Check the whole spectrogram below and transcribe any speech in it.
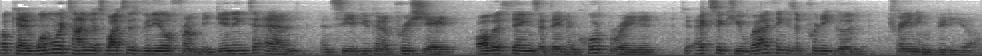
Okay, one more time, let's watch this video from beginning to end and see if you can appreciate all the things that they've incorporated to execute what I think is a pretty good training video.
